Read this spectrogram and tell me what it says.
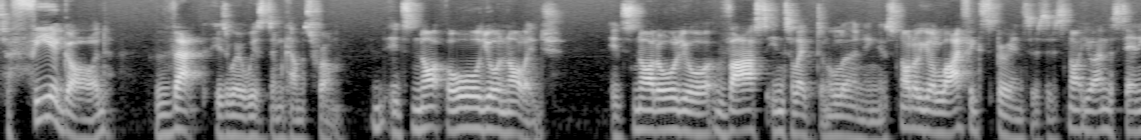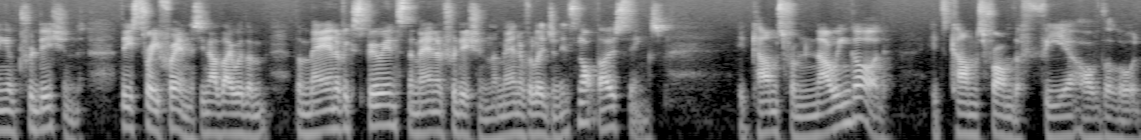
to fear God. That is where wisdom comes from. It's not all your knowledge. It's not all your vast intellect and learning. It's not all your life experiences. It's not your understanding of traditions. These three friends, you know, they were the, the man of experience, the man of tradition, the man of religion. It's not those things. It comes from knowing God, it comes from the fear of the Lord.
